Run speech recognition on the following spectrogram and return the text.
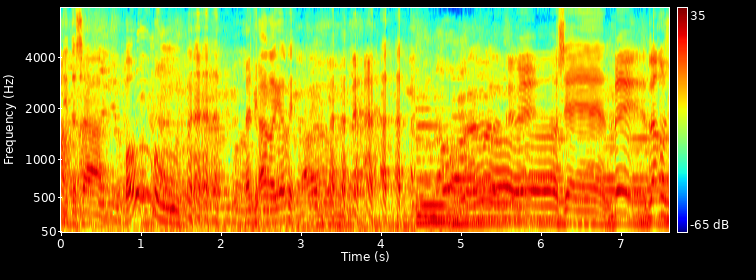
Namin dito sa Bongbong. Nagkakay kami. Oh, siya, yan, yan, yan. Hindi, lakas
